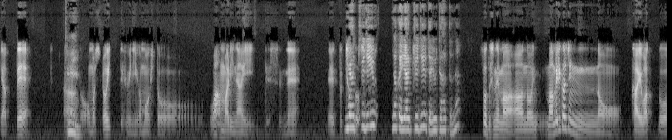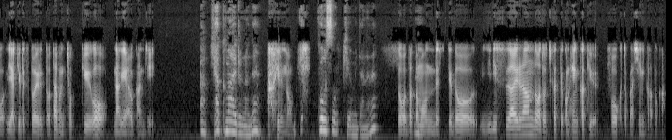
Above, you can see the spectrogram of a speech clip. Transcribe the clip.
やって、あの、面白いっていうふうに思う人はあんまりないですね。えっと、ちょっと野球で言う、なんか野球で言うたら言うてはったね。そうですね。まあ、あの、まあ、アメリカ人の会話を野球で例えると、多分直球を投げ合う感じ。あ、100マイルのね、いるの。高速球みたいなね。そうだと思うんですけど、イギリス、アイルランドはどっちかってこの変化球、フォークとかシンカーとか。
